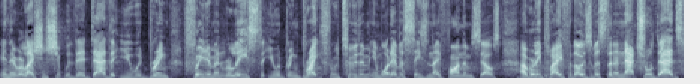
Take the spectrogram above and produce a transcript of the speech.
in their relationship with their dad, that you would bring freedom and release, that you would bring breakthrough to them in whatever season they find themselves. I really pray for those of us that are natural dads,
